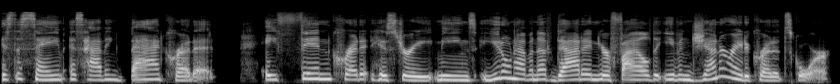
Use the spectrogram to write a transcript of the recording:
is the same as having bad credit. A thin credit history means you don't have enough data in your file to even generate a credit score.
